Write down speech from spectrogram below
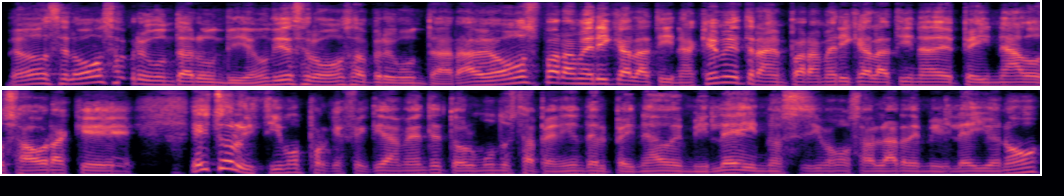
No, se lo vamos a preguntar un día, un día se lo vamos a preguntar. A ver, vamos para América Latina. ¿Qué me traen para América Latina de peinados ahora que... Esto lo hicimos porque efectivamente todo el mundo está pendiente del peinado de Milei. No sé si vamos a hablar de Milei o no,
